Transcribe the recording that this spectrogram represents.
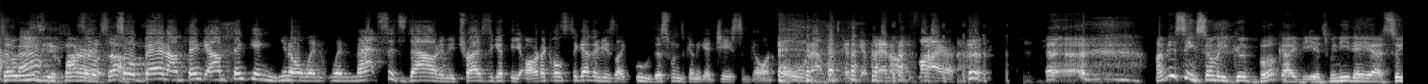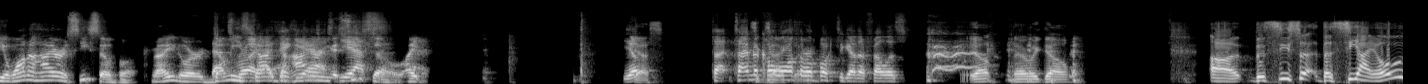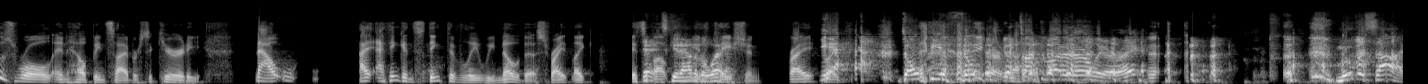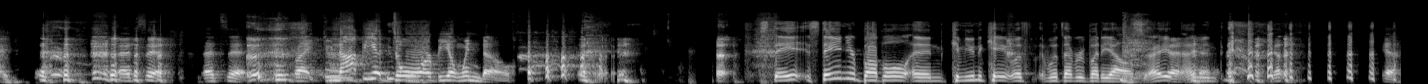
so easy to fire so, us up. So Ben, I'm thinking, I'm thinking, you know, when when Matt sits down and he tries to get the articles together, he's like, "Ooh, this one's going to get Jason going. Oh, that one's going to get Ben on fire." I'm just seeing so many good book ideas. We need a uh, so you want to hire a CISO book, right? Or That's Dummy's right. Guide to Hiring yes, a CISO. Yes. Like, yep. Yes. T- time to co-author right. a book together, fellas. yep. There we go. Uh, the CISA, the CIO's role in helping cybersecurity. Now, I, I, think instinctively we know this, right? Like it's yeah, about get out of the way, right? Yeah, like, don't be a filter. we talked about it earlier, right? Move aside. That's it. That's it. Right. Do not be a door. Be a window. stay stay in your bubble and communicate with with everybody else right yeah, i yeah. mean yep yeah.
